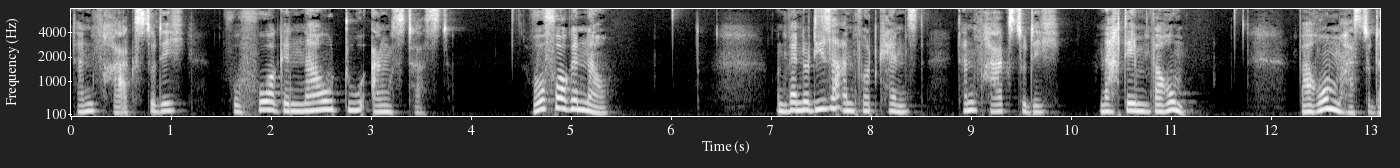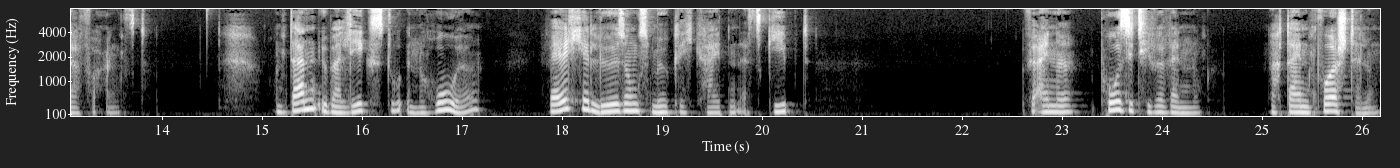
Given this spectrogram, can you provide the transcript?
dann fragst du dich, wovor genau du Angst hast. Wovor genau? Und wenn du diese Antwort kennst, dann fragst du dich nach dem Warum. Warum hast du davor Angst? Und dann überlegst du in Ruhe, welche Lösungsmöglichkeiten es gibt für eine positive Wendung nach deinen Vorstellungen.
